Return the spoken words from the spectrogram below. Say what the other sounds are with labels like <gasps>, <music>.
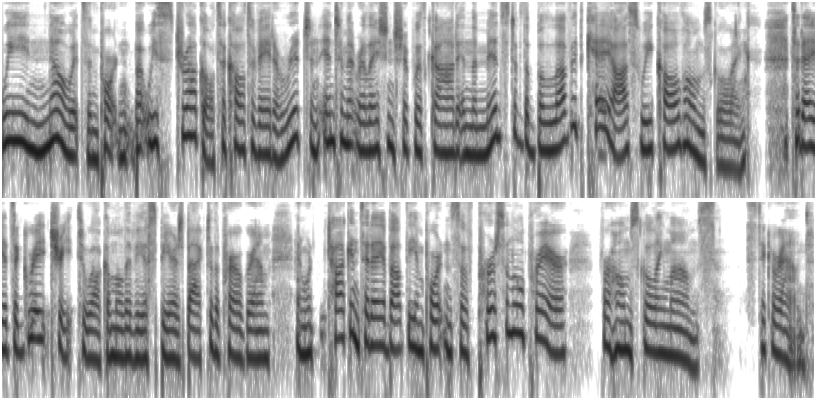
We know it's important, but we struggle to cultivate a rich and intimate relationship with God in the midst of the beloved chaos we call homeschooling. <laughs> Today, it's a great treat to welcome Olivia Spears back to the program. And we're talking today about the importance of personal prayer for homeschooling moms. Stick around.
